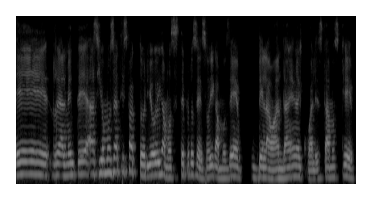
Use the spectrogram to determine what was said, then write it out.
eh, realmente ha sido muy satisfactorio, digamos, este proceso, digamos, de, de la banda en el cual estamos, que,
